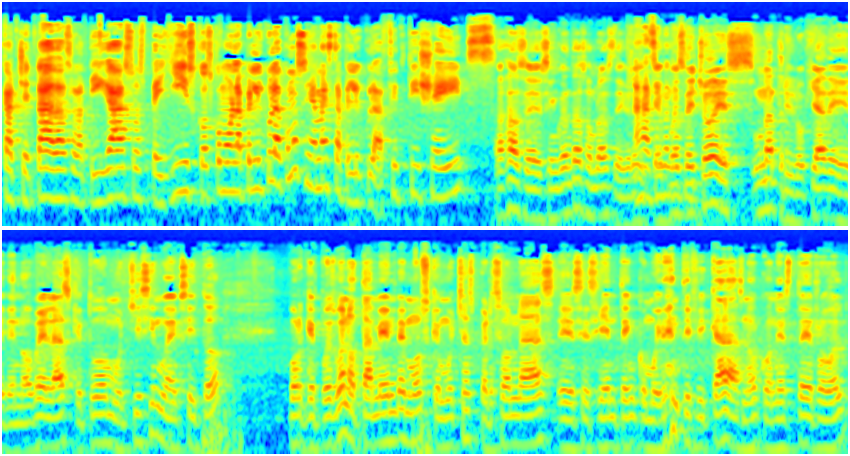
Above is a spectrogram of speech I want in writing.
cachetadas, latigazos, pellizcos, como la película, ¿cómo se llama esta película? Fifty Shades. Ajá, sí, 50 sombras de Grey. Ajá, que, 50 pues de hecho es una trilogía de, de novelas que tuvo muchísimo éxito. Porque pues bueno, también vemos que muchas personas eh, se sienten como identificadas, ¿no? Con este rol.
